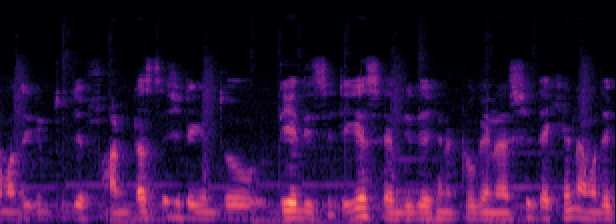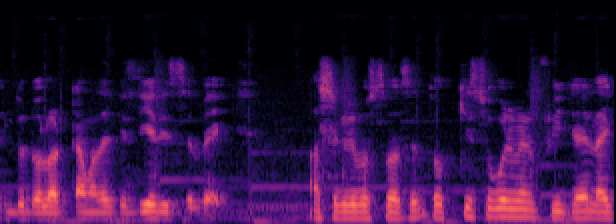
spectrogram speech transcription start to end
আমাদের কিন্তু যে ফান্ড আছে, সেটা কিন্তু দিয়ে দিচ্ছে, ঠিক আছে? যদি এখানে টোকেন আসি, দেখেন আমাদের কিন্তু ডলারটা আমাদেরকে দিয়ে দিচ্ছে ব্যাগ আশা করি বুঝতে পারছেন। তো কিছু পরিমাণ ফি যায় লাইক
